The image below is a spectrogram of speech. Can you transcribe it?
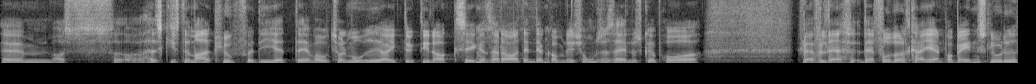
Øhm, og så og havde skiftet meget klub, fordi at øh, jeg var utålmodig og ikke dygtig nok, sikkert. Så der var den der kombination, så sagde jeg, nu skal jeg prøve at... I hvert fald, da, da fodboldkarrieren på banen sluttede,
